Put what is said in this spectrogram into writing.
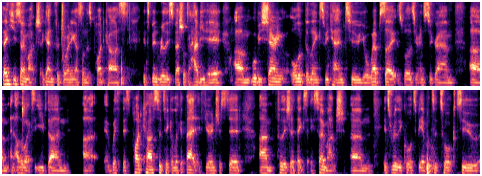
thank you so much again for joining us on this podcast. It's been really special to have you here. Um, we'll be sharing all of the links we can to your website as well as your Instagram um, and other works that you've done uh, with this podcast. So take a look at that if you're interested. Um, Felicia, thanks so much. Um, it's really cool to be able to talk to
